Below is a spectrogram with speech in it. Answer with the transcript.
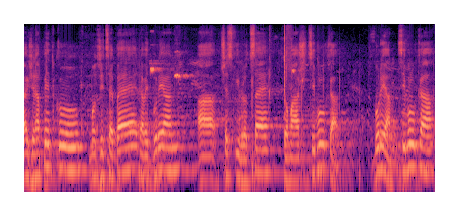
Takže na pětku Modřice B, David Burian a Český v roce Tomáš Cibulka. Burian, Cibulka,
